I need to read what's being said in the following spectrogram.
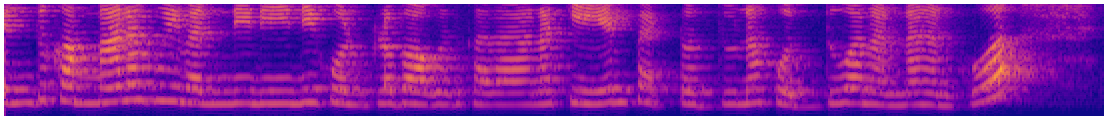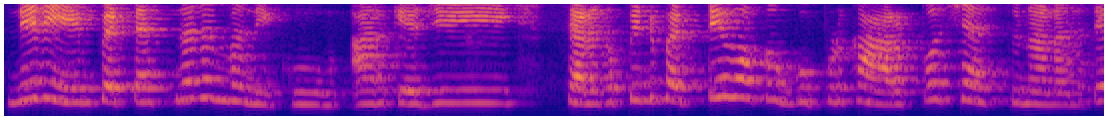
ఎందుకు అమ్మ నాకు ఇవన్నీ నీ- నీకు ఒంట్లో బాగోదు కదా నాకు ఏం పెట్టొద్దు నాకు వద్దు అని అన్నాను అనుకో నేను ఏం పెట్టేస్తున్నానమ్మా నీకు? అర కేజీ శనగపిండి పట్టి ఒక గుప్పుడు కారపూస చేస్తున్నాను అంతే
